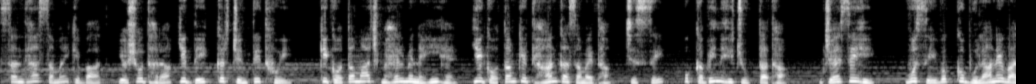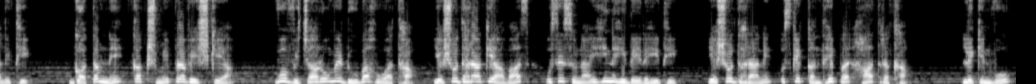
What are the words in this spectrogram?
संध्या समय के बाद यशोधरा ये देखकर चिंतित हुई कि गौतम आज महल में नहीं है। ये गौतम के ध्यान का समय था, जिससे वो कभी नहीं चूकता था। जैसे ही वो सेवक को बुलाने वाली थी, गौतम ने कक्ष में प्रवेश किया। वो विचारों में डूबा हुआ था। यशोधरा की आवाज़ उसे सुनाई ही नहीं दे रही थी। यशोधरा ने उसके कंधे पर हाथ रखा, लेकिन वो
